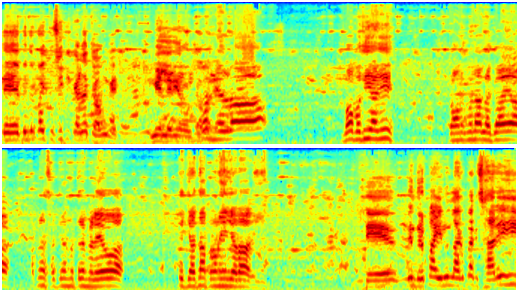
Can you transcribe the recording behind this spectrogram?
ਤੇ ਮਹਿੰਦਰ ਭਾਈ ਤੁਸੀਂ ਕੀ ਕਹਿਣਾ ਚਾਹੋਗੇ ਮੇਲੇ ਦੀਆਂ ਰੌਣਕਾਂ ਬਾਰੇ? ਮੇਲਾ ਬਹੁਤ ਵਧੀਆ ਜੀ। ਰੌਣਕ ਮੇਲਾ ਲੱਗਾ ਆ ਆਪਣੇ ਸੱਜਣ ਮਿੱਤਰ ਮਿਲੇ ਹੋ ਆ ਤੇ ਜ਼ਿਆਦਾ ਪੁਰਾਣੀਆਂ ਜ਼ਿਆਦਾ ਆ ਗਈਆਂ। ਤੇ ਮਹਿੰਦਰ ਭਾਈ ਨੂੰ ਲਗਭਗ ਸਾਰੇ ਹੀ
